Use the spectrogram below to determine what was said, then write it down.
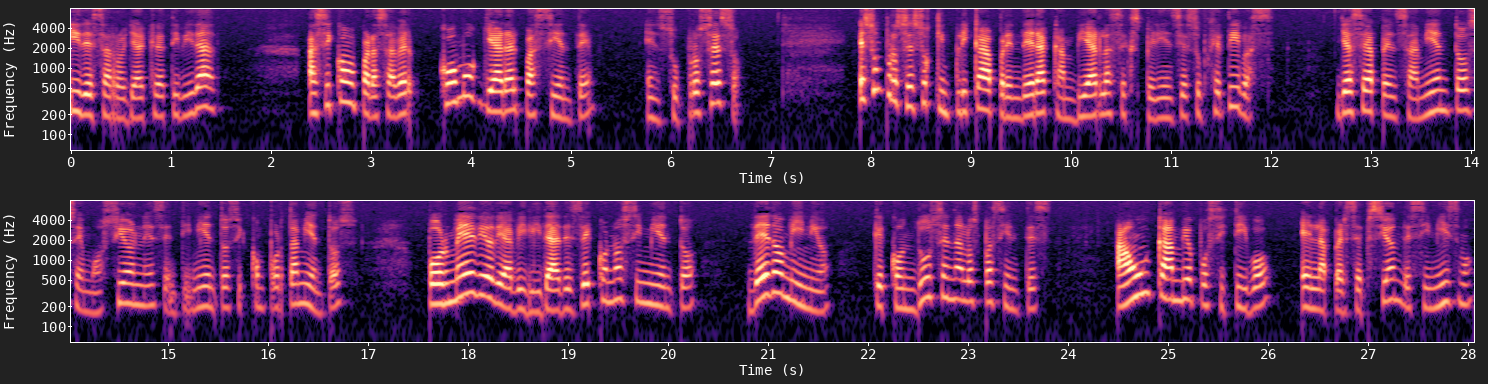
y desarrollar creatividad, así como para saber cómo guiar al paciente en su proceso. Es un proceso que implica aprender a cambiar las experiencias subjetivas, ya sea pensamientos, emociones, sentimientos y comportamientos, por medio de habilidades de conocimiento, de dominio, que conducen a los pacientes a un cambio positivo en la percepción de sí mismo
